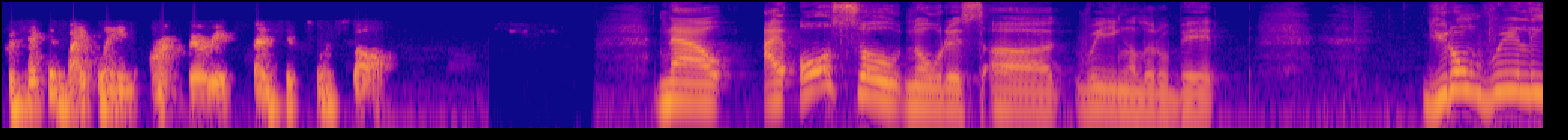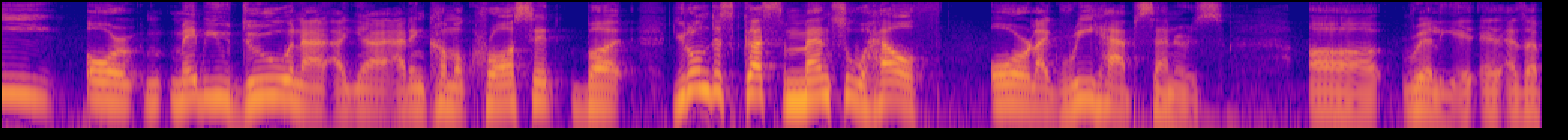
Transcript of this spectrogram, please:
protected bike lanes aren't very expensive to install. Now, I also noticed uh, reading a little bit, you don't really, or maybe you do, and I, I, I didn't come across it, but you don't discuss mental health or like rehab centers uh, really as a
